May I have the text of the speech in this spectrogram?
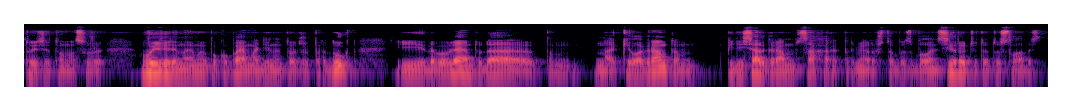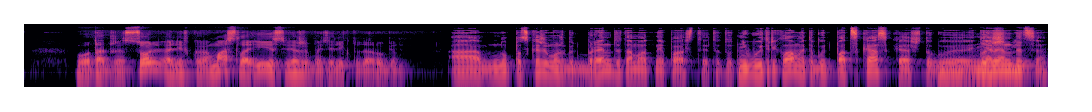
то есть это у нас уже выверенное, мы покупаем один и тот же продукт и добавляем туда там, на килограмм там, 50 грамм сахара, к примеру, чтобы сбалансировать вот эту сладость. Вот также соль, оливковое масло и свежий базилик туда рубим. А, ну, подскажи, может быть, бренды томатной пасты? Это тут не будет рекламы, это будет подсказка, чтобы бренды, не ошибиться.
